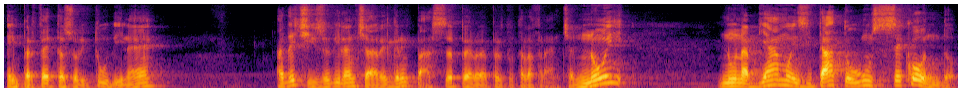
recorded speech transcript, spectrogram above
e in perfetta solitudine eh, ha deciso di lanciare il Green Pass per, per tutta la Francia. Noi non abbiamo esitato un secondo.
